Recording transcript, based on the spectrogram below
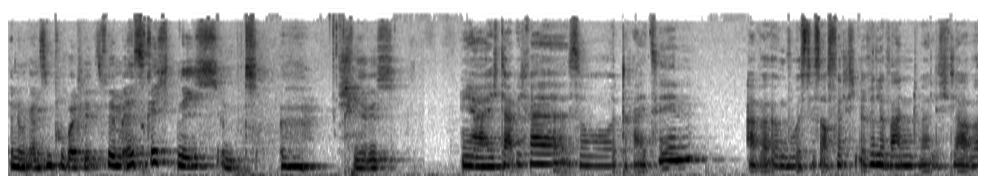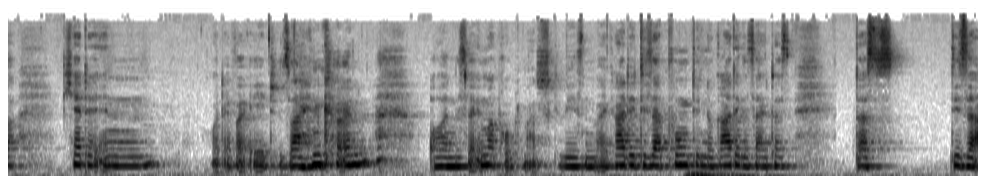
in dem ganzen Pubertätsfilm erst recht nicht und äh, schwierig. Ja, ich glaube, ich war so 13, aber irgendwo ist das auch völlig irrelevant, weil ich glaube, ich hätte in whatever age sein können und es wäre immer problematisch gewesen, weil gerade dieser Punkt, den du gerade gesagt hast, dass diese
